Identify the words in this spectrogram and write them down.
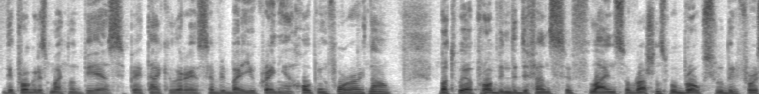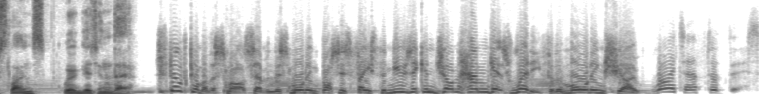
The progress might not be as spectacular as everybody Ukrainian hoping for right now, but we are probing the defensive lines of Russians. We broke through the first lines. We are getting there. Still to come on the Smart 7 this morning, bosses face the music and John Hamm gets ready for the morning show. Right after this.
